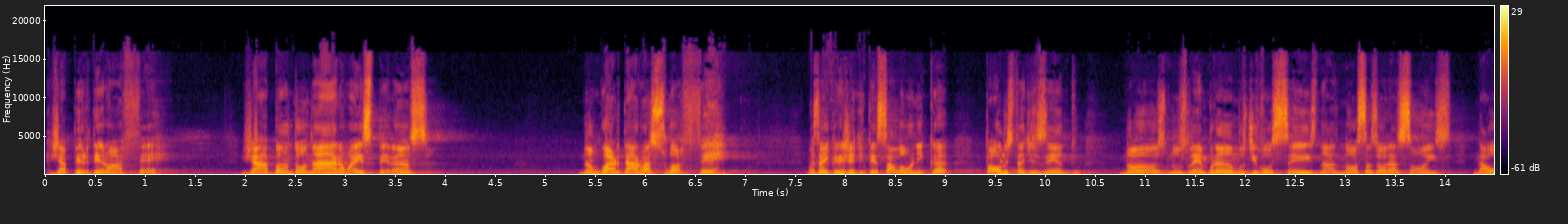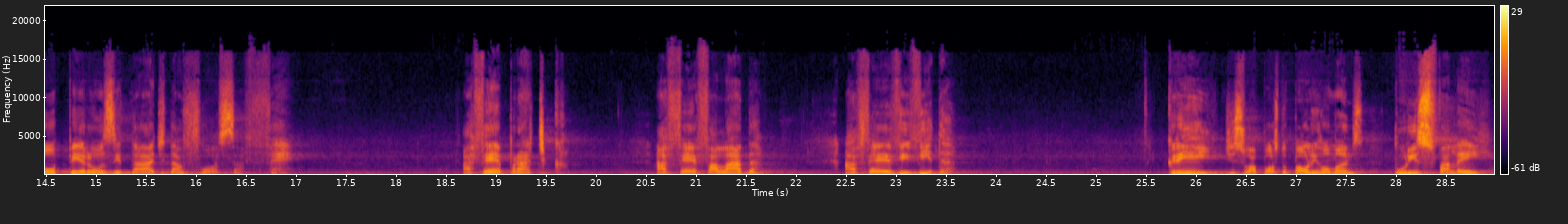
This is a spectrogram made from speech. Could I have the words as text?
que já perderam a fé, já abandonaram a esperança, não guardaram a sua fé. Mas a igreja de Tessalônica, Paulo está dizendo: nós nos lembramos de vocês nas nossas orações, na operosidade da vossa fé. A fé é prática, a fé é falada. A fé é vivida. Crie, disse o apóstolo Paulo em Romanos, por isso falei.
